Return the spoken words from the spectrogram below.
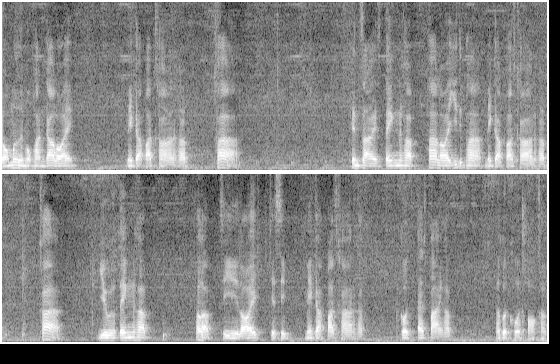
26,900 เมกะปาสคาร์นะครับ ค่าเทนไซสเต็งนะครับ 525 เมกะปาสคาร์นะครับ ค่ายิวเต็งนะครับ เท่ากับ 470 เมกะปาสคาร์นะครับ กด aspire ครับ แล้วกดโค้ดออกครับ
